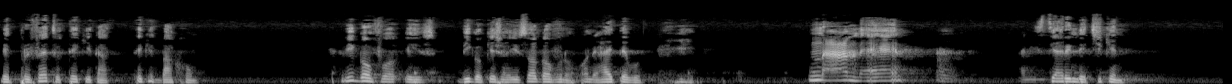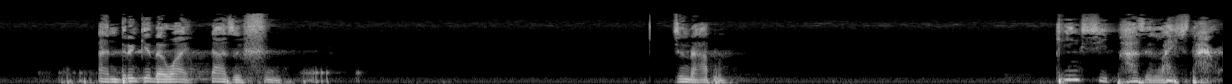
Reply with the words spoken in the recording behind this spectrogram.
they prefer to take it out, take it back home. Have you gone for a big occasion? You saw governor on the high table. nah, man. And he's tearing the chicken and drinking the wine. That's a fool. Didn't that happen? Kingship has a lifestyle.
